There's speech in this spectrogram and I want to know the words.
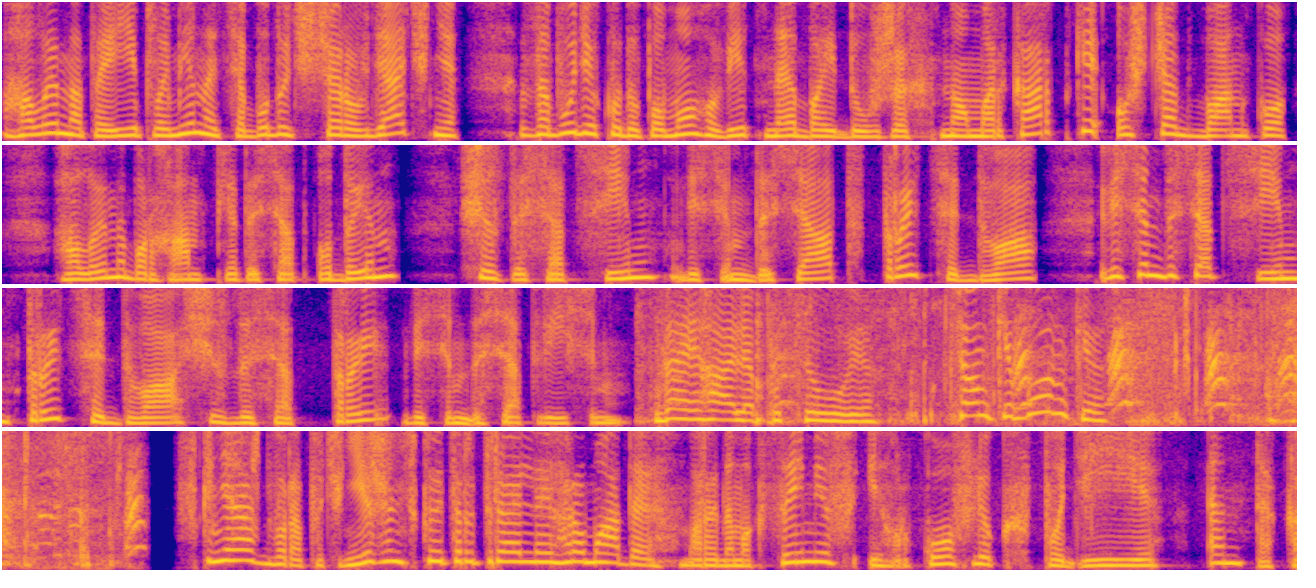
Галина та її племінниця будуть щиро вдячні за будь-яку допомогу від небайдужих. Номер картки Ощадбанку Галини Борган 51 67 80 32 87 32 63 88. Дай Галя поцілує. Цьомки-бомки. З княждвора Печеніжинської територіальної громади Марина Максимів, Ігор Кофлюк, події НТК.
